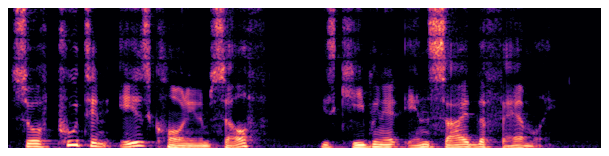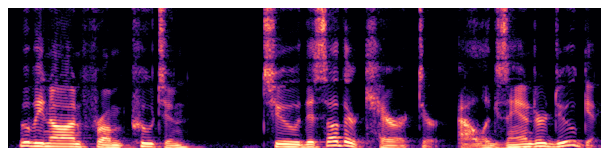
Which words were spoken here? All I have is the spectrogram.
So if Putin is cloning himself, he's keeping it inside the family. Moving on from Putin to this other character, Alexander Dugin.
